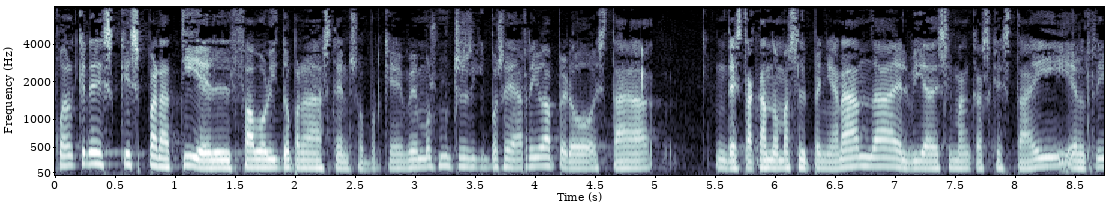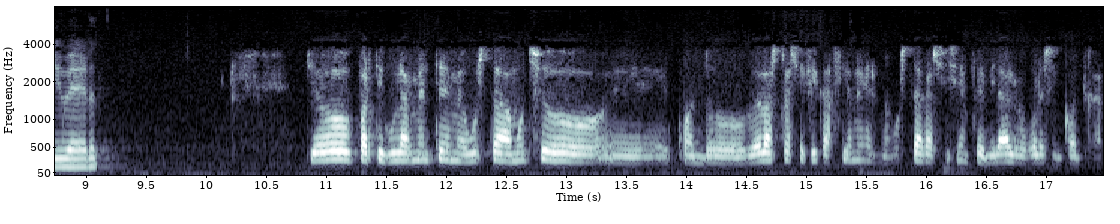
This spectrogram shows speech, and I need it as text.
¿Cuál crees que es para ti el favorito para el ascenso? Porque vemos muchos equipos ahí arriba, pero está destacando más el Peñaranda, el Villa de Simancas que está ahí, el River. Yo particularmente me gusta mucho eh, cuando veo las clasificaciones, me gusta casi siempre mirar los goles en contra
